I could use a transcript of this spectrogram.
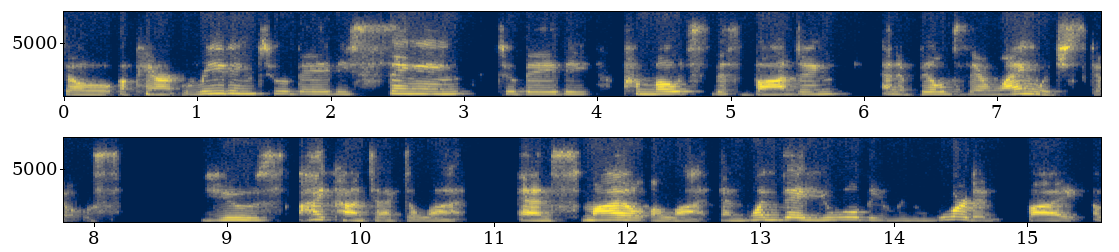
So, a parent reading to a baby, singing to a baby promotes this bonding and it builds their language skills. Use eye contact a lot and smile a lot. And one day you will be rewarded by a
